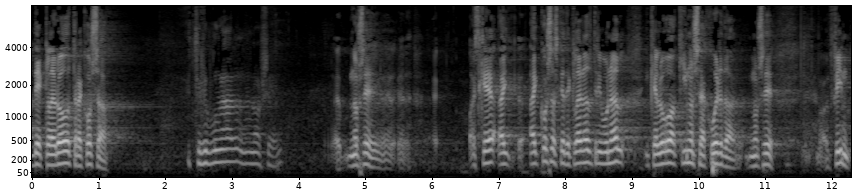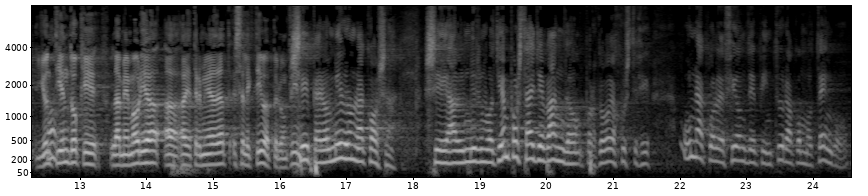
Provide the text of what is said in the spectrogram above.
declaró otra cosa. El tribunal, no sé. Eh, No sé. Es que hay, hay cosas que declara el tribunal y que luego aquí no se acuerda. No sé. En fin, yo entiendo que la memoria a, a determinada edad es selectiva, pero en fin. Sí, pero mira una cosa. Si al mismo tiempo está llevando, porque voy a justificar, una colección de pintura como tengo,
